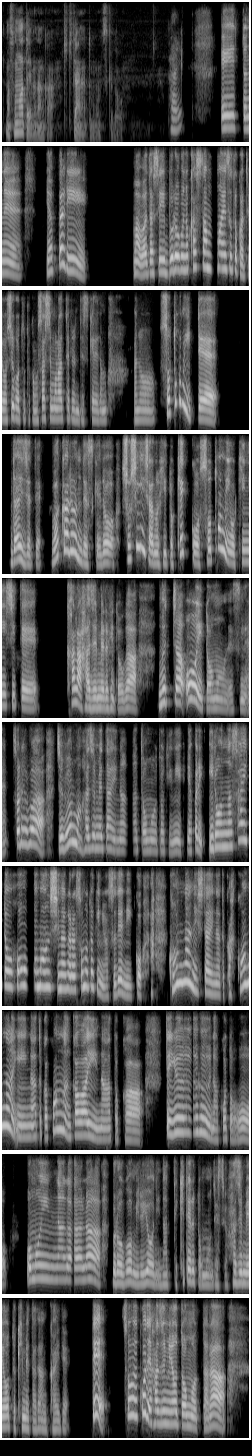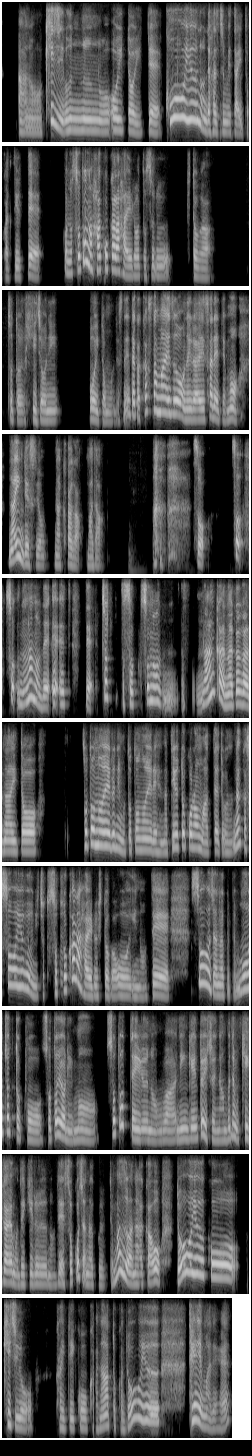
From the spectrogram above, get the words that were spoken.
まあ、そのあたりもなんか聞きたいなと思うんですけど。はい。えーっとね、やっぱり、まあ私、ブログのカスタマイズとかっていうお仕事とかもさせてもらってるんですけれども、あの、外見って大事ってわかるんですけど、初心者の人結構外見を気にしてから始める人がむっちゃ多いと思うんですね。それは自分も始めたいなと思うときに、やっぱりいろんなサイトを訪問しながら、その時にはすでにこう、あ、こんなんにしたいなとか、こんなんいいなとか、こんなんかわいいなとか、っていうふうなことを思いながらブログを見るようになってきてると思うんですよ。始めようと決めた段階で。で、そこで始めようと思ったら、あの、記事云々を置いといて、こういうので始めたいとかって言って、この外の箱から入ろうとする人が、ちょっと非常に多いと思うんですね。だからカスタマイズをお願いされてもないんですよ、中が、まだ。そう。そ、そ、なので、え、え、って、ちょっとそ、その、なんか中がないと、整えるにも整えれへんなっていうところもあったりとか、なんかそういうふうにちょっと外から入る人が多いので、そうじゃなくて、もうちょっとこう、外よりも、外っていうのは人間と一緒に何ぼでも着替えもできるので、そこじゃなくて、まずは中をどういうこう、記事を書いていこうかなとか、どういうテーマで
